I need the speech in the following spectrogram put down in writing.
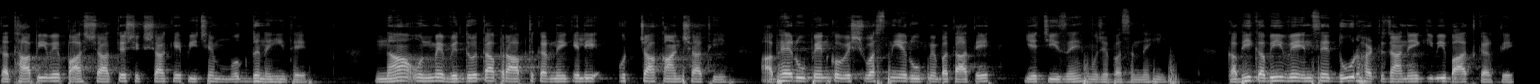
तथापि वे पाश्चात्य शिक्षा के पीछे मुग्ध नहीं थे। न उनमें विद्वता प्राप्त करने के लिए उच्चाकांक्षा थी। अभय रूपेन को विश्वसनीय रूप में बताते, ये चीज़ें मुझे पसंद नहीं। कभी कभी वे इनसे दूर हट जाने की भी बात करते।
